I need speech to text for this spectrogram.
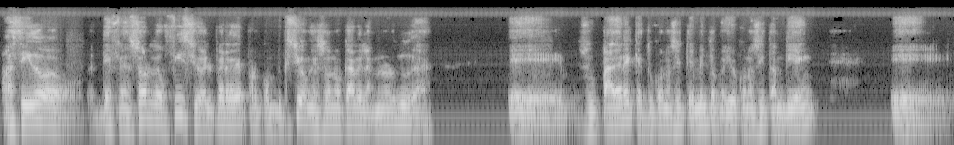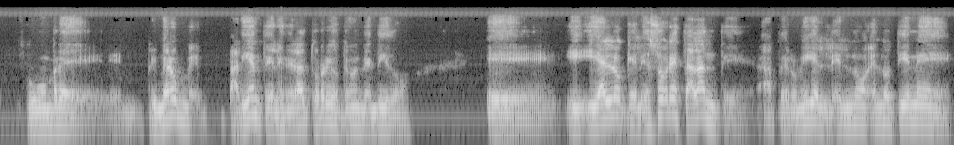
ha sido defensor de oficio del PRD por convicción, eso no cabe la menor duda. Eh, su padre, que tú conociste, Milton, que yo conocí también, eh, fue un hombre, primero pariente del general Torrijos, tengo entendido. Eh, y, y, a él lo que le sobra es a Pedro Miguel. Él no, él no tiene,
